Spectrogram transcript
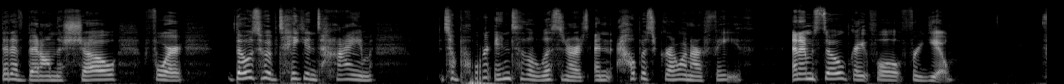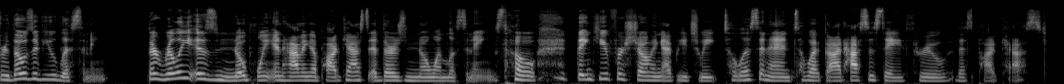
that have been on the show, for those who have taken time to pour into the listeners and help us grow in our faith. And I'm so grateful for you for those of you listening, there really is no point in having a podcast if there's no one listening. So, thank you for showing up each week to listen in to what God has to say through this podcast.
